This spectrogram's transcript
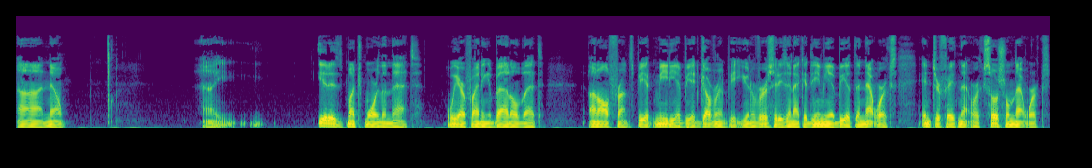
uh, no. Uh, it is much more than that. We are fighting a battle that, on all fronts, be it media, be it government, be it universities and academia, be it the networks, interfaith networks, social networks,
